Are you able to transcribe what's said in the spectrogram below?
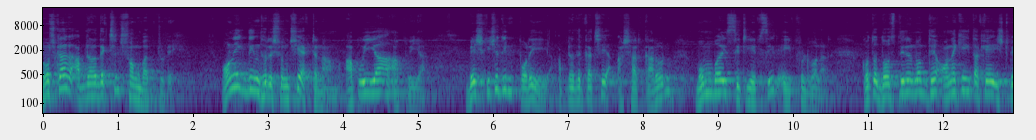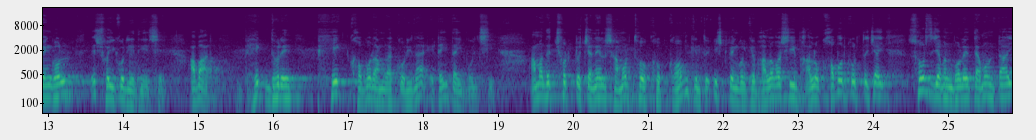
নমস্কার, আপনারা দেখছেন সংবাদ টুডে। অনেক দিন ধরে শুনছি একটা নাম, আপুইয়া আপুইয়া। বেশ কিছুদিন পরেই আপনাদের কাছে আসার কারণ, মুম্বাই সিটি এফসির এই ফুটবলার। গত দশ দিনের মধ্যে অনেকেই তাকে ইস্টবেঙ্গল সই করিয়ে দিয়েছে। আবার ভেগ ধরে ফেক খবর আমরা করি না, এটাই তাই বলছি। আমাদের ছোট্ট চ্যানেল সামর্থ্য খুব কম, কিন্তু ইস্টবেঙ্গলকে ভালোবাসি, ভালো খবর করতে চাই। সোর্স যেমন বলে, তেমনটাই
